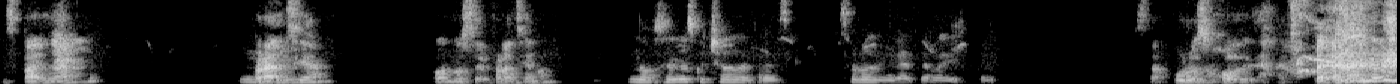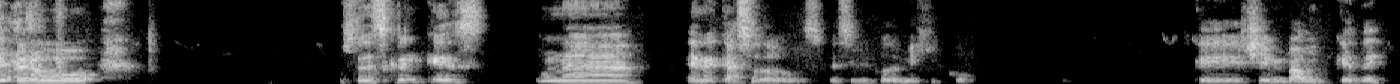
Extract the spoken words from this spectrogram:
¿España? ¿Francia? O no sé, Francia, ¿no? No, se no he escuchado de Francia, solo de Inglaterra y España. Está puros joder. Pero, ¿ustedes creen que es una, en el caso específico de México, que Sheinbaum quede?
